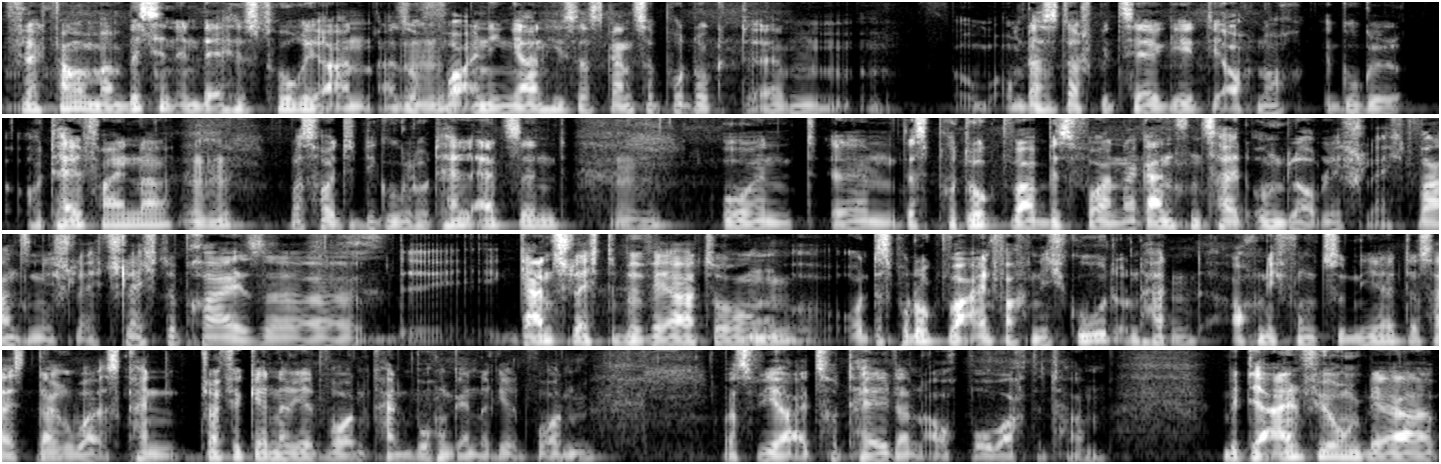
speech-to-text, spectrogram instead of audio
Vielleicht fangen wir mal ein bisschen in der Historie an. Also mhm. vor einigen Jahren hieß das ganze Produkt, ähm, um, um das es da speziell geht, ja auch noch Google Hotel Finder, mhm. was heute die Google Hotel Ads sind. Mhm. Und ähm, das Produkt war bis vor einer ganzen Zeit unglaublich schlecht, wahnsinnig schlecht. Schlechte Preise, ganz schlechte Bewertung. Mhm. Und das Produkt war einfach nicht gut und hat mhm. auch nicht funktioniert. Das heißt, darüber ist kein Traffic generiert worden, kein Buchen generiert worden, mhm. was wir als Hotel dann auch beobachtet haben. Mit der Einführung der,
